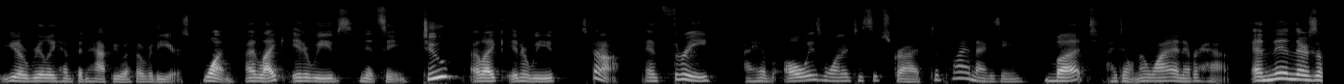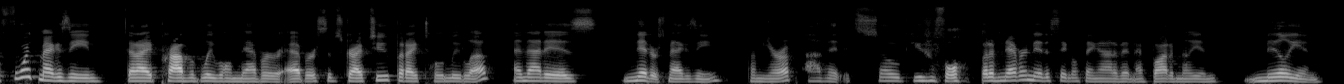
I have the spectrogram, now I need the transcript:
you know, really have been happy with over the years. One, I like Interweave's Knit Scene. Two, I like Interweave Spinoff. And three, I have always wanted to subscribe to Ply Magazine, but I don't know why I never have. And then there's a fourth magazine that I probably will never ever subscribe to, but I totally love, and that is Knitters Magazine from Europe. Love it. It's so beautiful, but I've never knit a single thing out of it, and I've bought a million, million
